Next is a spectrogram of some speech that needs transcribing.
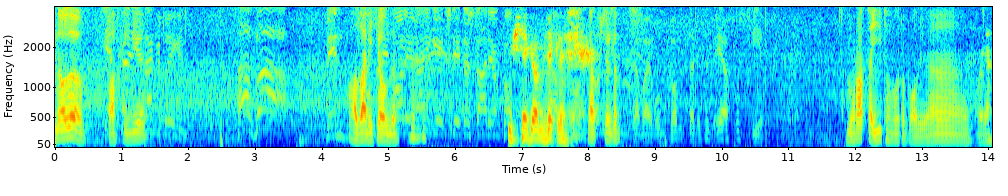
Ne oğlum? Bastı gidiyor. İki ein oldu. Üçte gömecekler. Yapıştırdım. dabei rumkommt, dann ist es eher frustrierend. Morata iyi topu top alıyor ha. Oyna.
